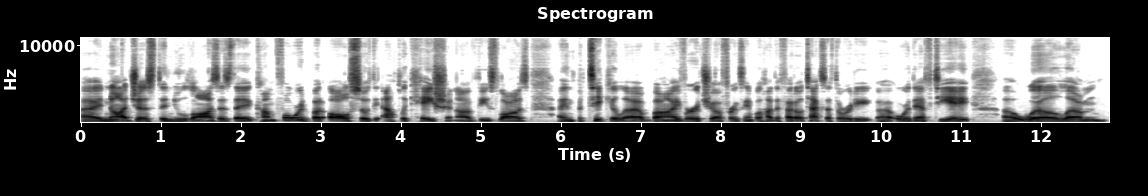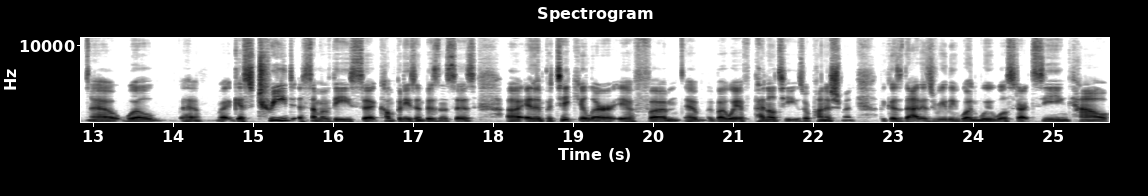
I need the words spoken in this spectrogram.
uh, not just the new laws as they come forward, but also the application of these laws, in particular by virtue of, for example, how the Federal Tax Authority uh, or the FTA uh, will um, uh, will I guess, treat some of these uh, companies and businesses, uh, and in particular, if um, uh, by way of penalties or punishment, because that is really when we will start seeing how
